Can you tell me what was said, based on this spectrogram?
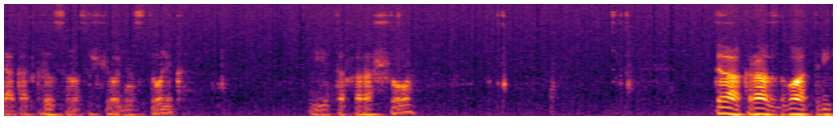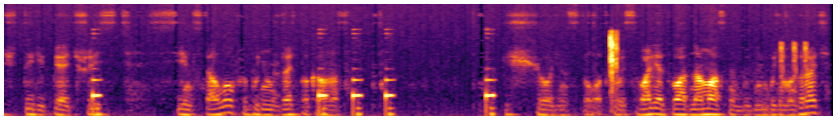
Так, открылся у нас еще один столик. И это хорошо. Так, раз, два, три, четыре, пять, шесть, семь столов. И будем ждать, пока у нас еще один стол откроется. Валет в одномастный будем, будем играть.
